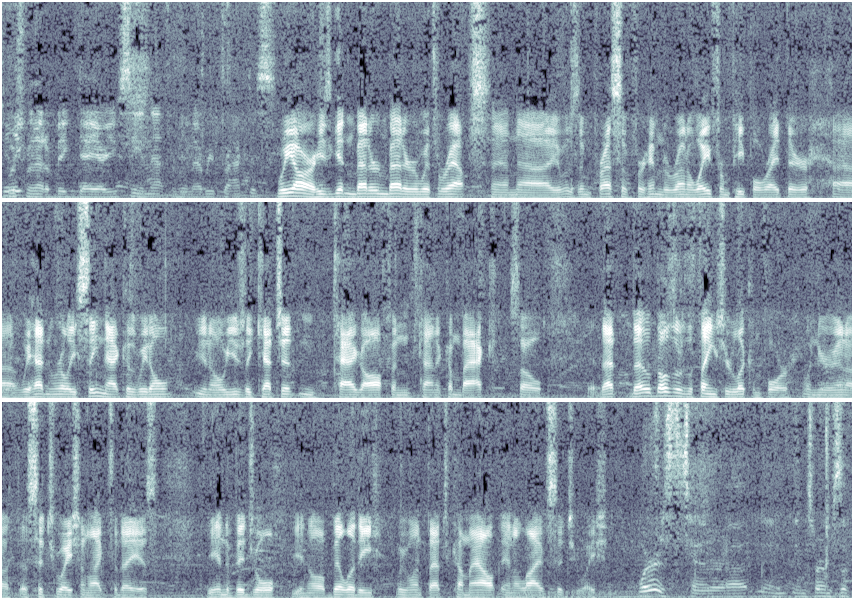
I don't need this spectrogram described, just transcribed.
Bushman had a big day. Are you seeing that from him every practice? We are. He's getting better and better with reps, and uh, it was impressive for him to run away from people right there. Uh, we hadn't really seen that because we don't, you know, usually catch it and tag off and kind of come back. So that those are the things you're looking for when you're in a, a situation like today. Is the individual, you know, ability. We want that to come out in a live situation. Where is Tanner at in, in terms of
